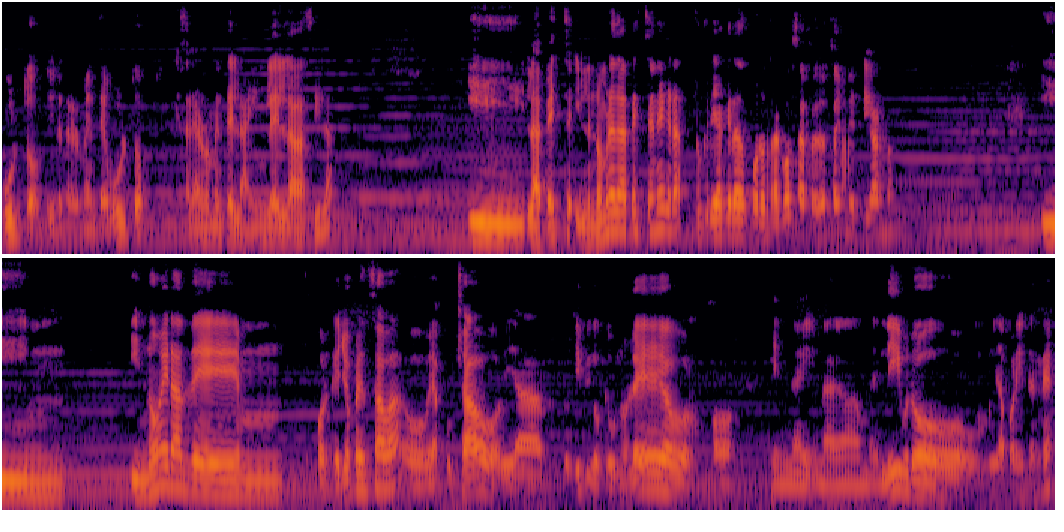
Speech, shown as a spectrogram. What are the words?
bultos, literalmente bultos, que salía normalmente en la ingle en la sila. Y la peste, y el nombre de la peste negra, yo creía que era por otra cosa, pero lo estoy investigando. Y, y no era de. Porque yo pensaba, o había escuchado, o había lo típico que uno lee, o, en, el libro o mira por internet,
